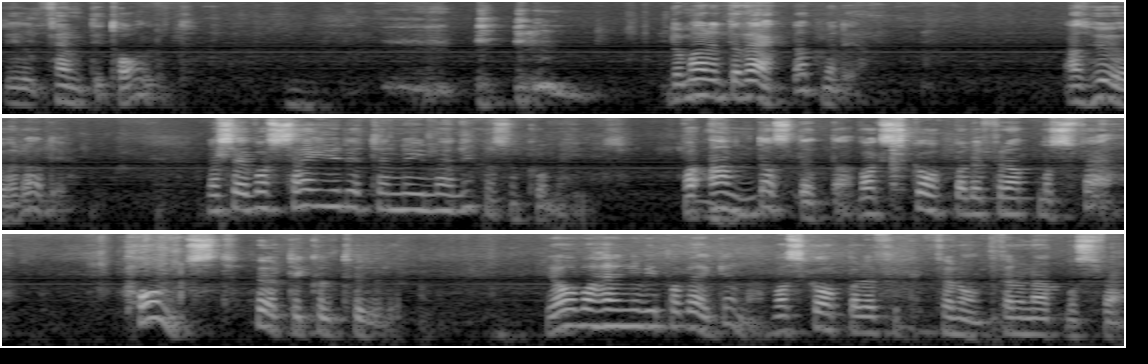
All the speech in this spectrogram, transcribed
till 50-talet. De hade inte räknat med det. Att höra det. Men säg, vad säger det till en ny människa som kommer hit? Vad andas detta? Vad skapar det för atmosfär? Konst hör till kulturen. Ja, vad hänger vi på väggarna? Vad skapar det för, för, någon, för en atmosfär?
